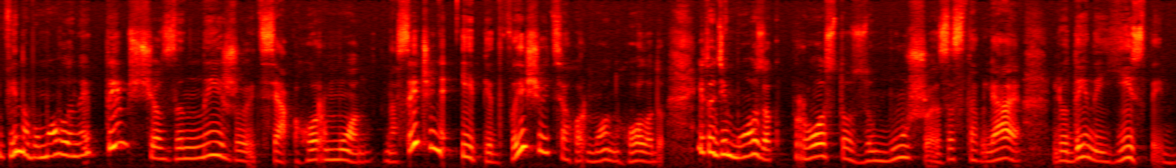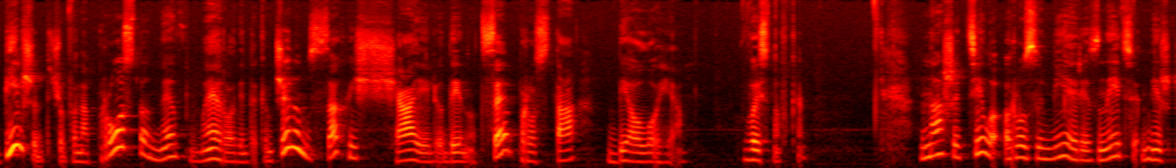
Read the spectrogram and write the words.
він обумовлений тим, що знижується гормон насичення і підвищується гормон голоду. І тоді мозок просто змушує, заставляє людини їсти більше, щоб вона просто не вмерла. Він таким чином захищає людину. Це проста біологія. Висновки. Наше тіло розуміє різницю між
